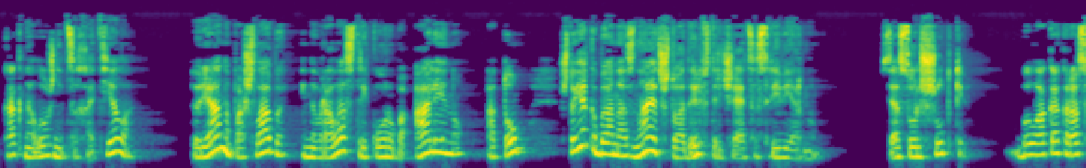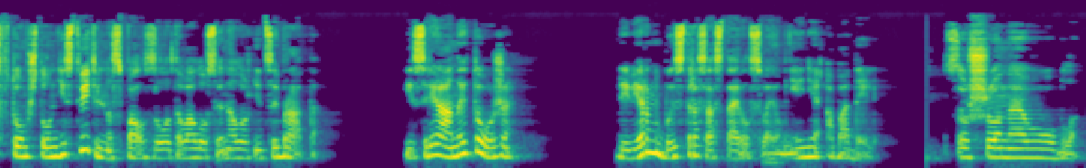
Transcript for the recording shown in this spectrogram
как наложница хотела, то Риана пошла бы и наврала с три короба Алиену о том, что якобы она знает, что Адель встречается с Риверном. Вся соль шутки была как раз в том, что он действительно спал с золотоволосой наложницей брата. И с Рианой тоже. Риверн быстро составил свое мнение об Адель. Сушеная вобла.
